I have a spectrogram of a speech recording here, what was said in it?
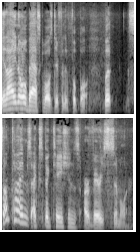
And I know basketball is different than football, but sometimes expectations are very similar.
